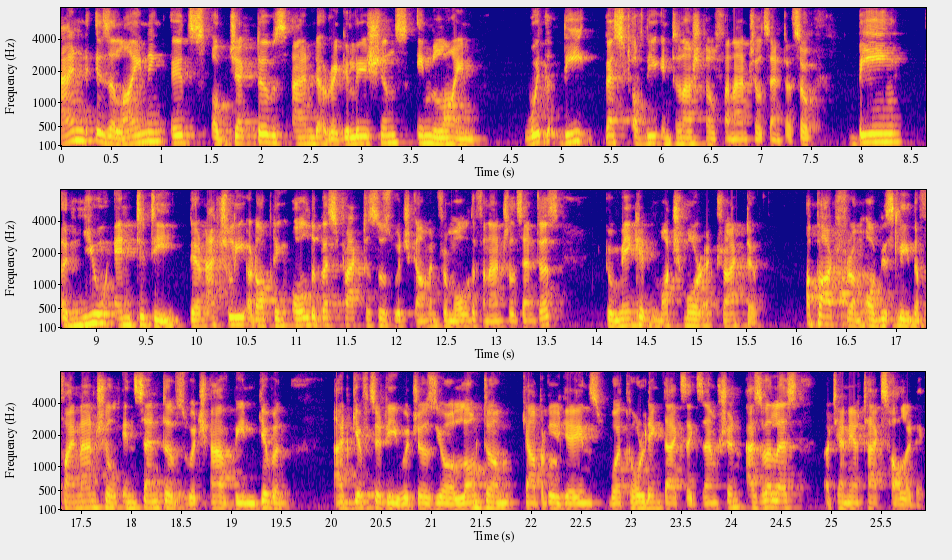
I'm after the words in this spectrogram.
and is aligning its objectives and regulations in line with the best of the international financial center. So, being a new entity, they're actually adopting all the best practices which come in from all the financial centers to make it much more attractive. Apart from obviously the financial incentives which have been given at Gift City, which is your long term capital gains, withholding tax exemption, as well as a 10 year tax holiday.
